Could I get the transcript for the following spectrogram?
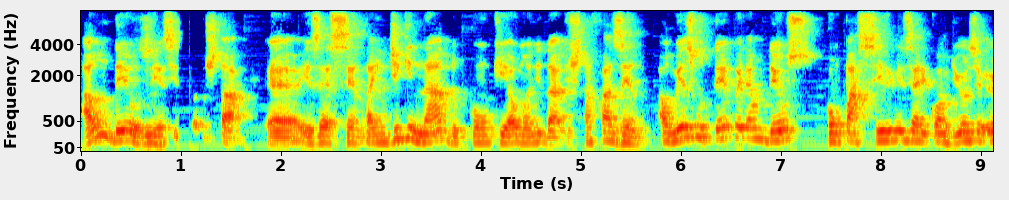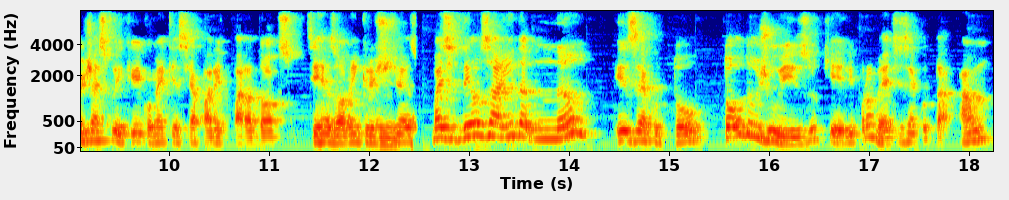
Há um Deus, e esse Deus está é, exercendo, está indignado com o que a humanidade está fazendo. Ao mesmo tempo, ele é um Deus compassivo e misericordioso. Eu já expliquei como é que esse aparente paradoxo se resolve em Cristo Jesus. Mas Deus ainda não executou todo o juízo que ele promete executar. Há um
